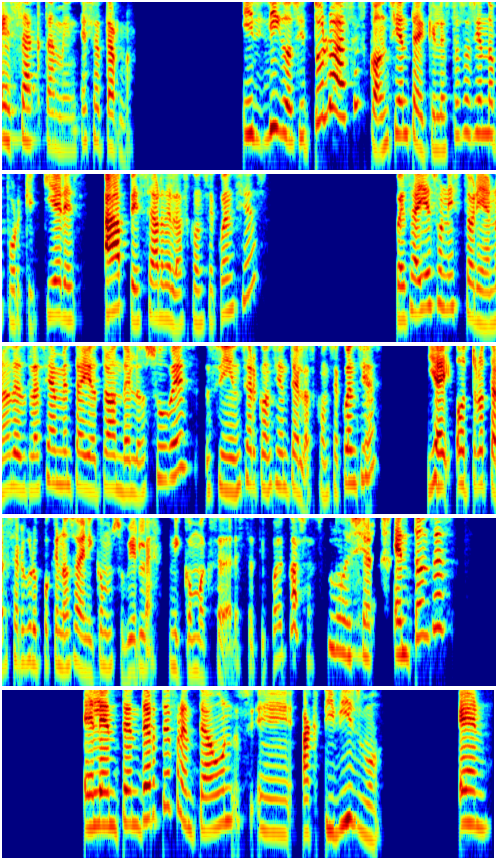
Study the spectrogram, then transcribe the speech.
Exactamente. Es eterno. Y digo, si tú lo haces consciente de que lo estás haciendo porque quieres, a pesar de las consecuencias, pues ahí es una historia, ¿no? Desgraciadamente hay otro donde lo subes sin ser consciente de las consecuencias y hay otro tercer grupo que no sabe ni cómo subirla, ni cómo acceder a este tipo de cosas. Muy cierto. Entonces, el entenderte frente a un eh, activismo en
